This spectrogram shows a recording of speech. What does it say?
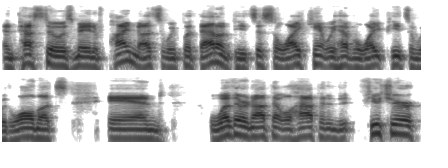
and pesto is made of pine nuts, and we put that on pizza. So why can't we have a white pizza with walnuts? And whether or not that will happen in the future,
